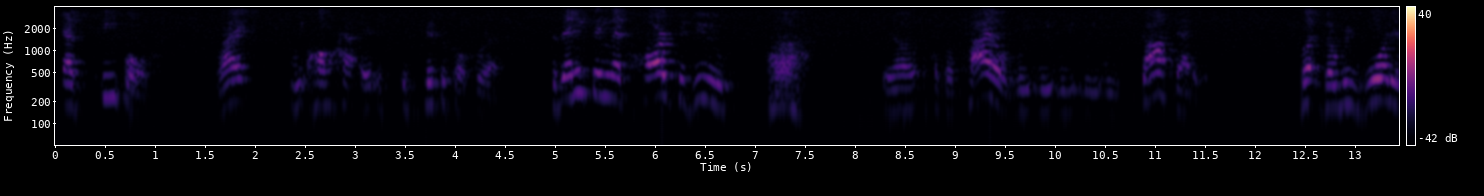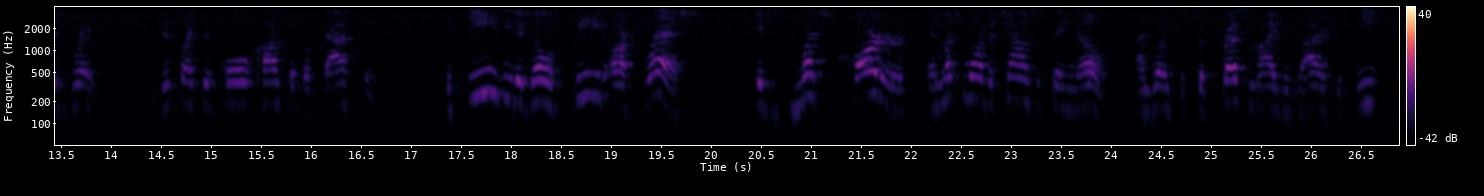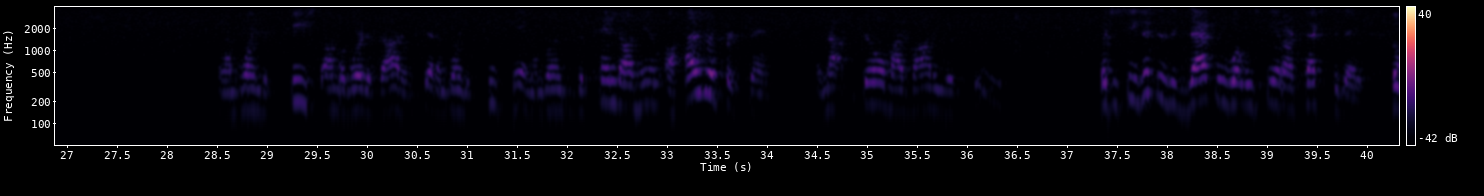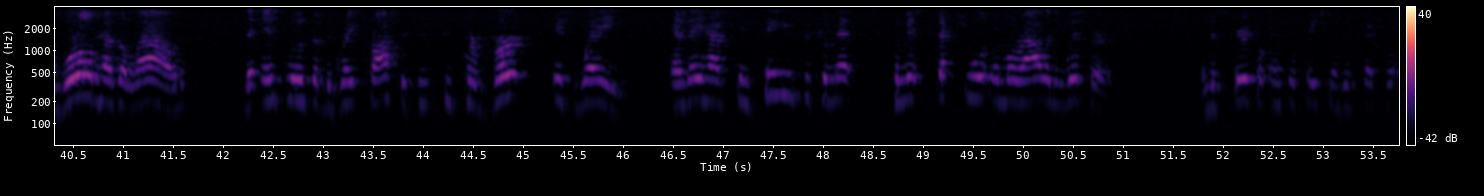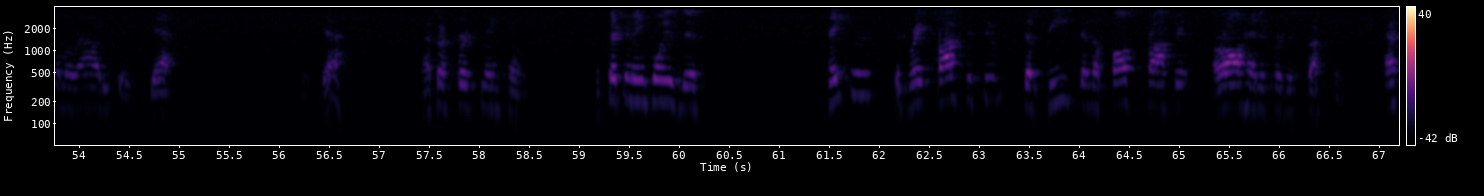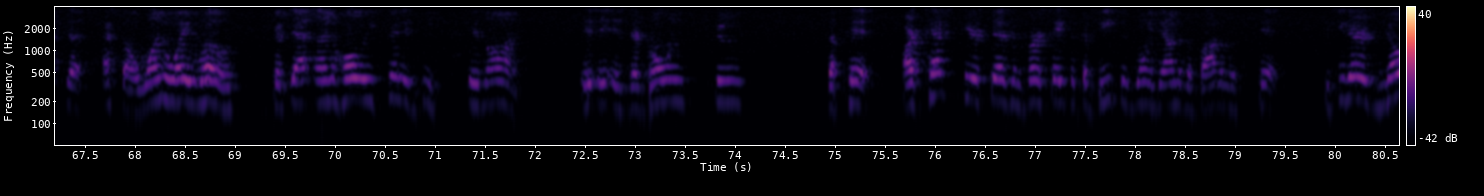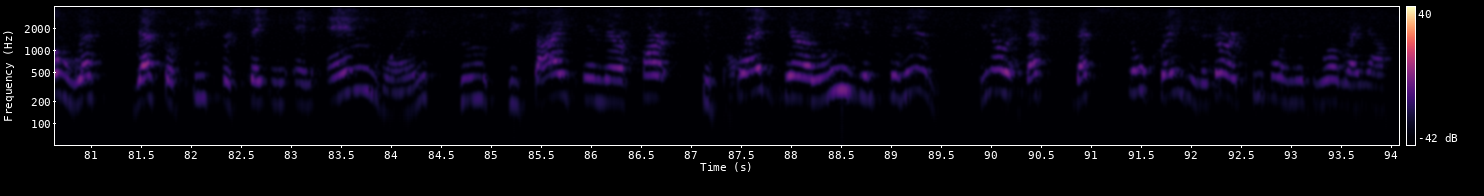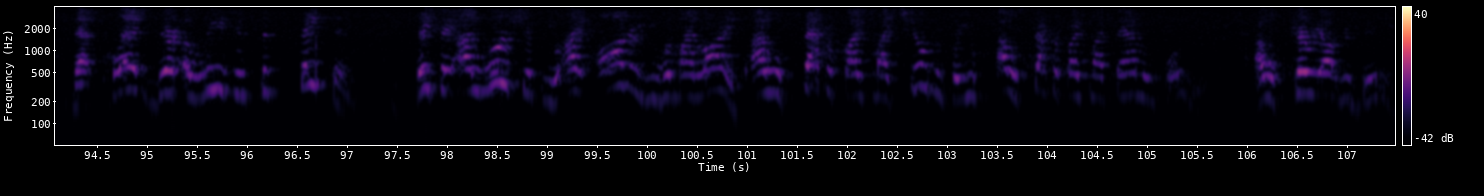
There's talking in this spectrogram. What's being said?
as people, right, we all have, it's, it's difficult for us. Because anything that's hard to do, uh, you know, like a child, we, we, we, we, we scoff at it. But the reward is great. Just like this whole concept of fasting. It's easy to go feed our flesh. It's much harder and much more of a challenge to say, no, I'm going to suppress my desire to eat and I'm going to feast on the Word of God instead. I'm going to seek Him. I'm going to depend on Him 100% and not fill my body with food. But you see, this is exactly what we see in our text today. The world has allowed the influence of the great prostitute to pervert its ways, and they have continued to commit, commit sexual immorality with her. And the spiritual implication of this sexual immorality is death. It's death. That's our first main point. The second main point is this. Satan, the great prostitute, the beast, and the false prophet are all headed for destruction. That's the, that's the one-way road that that unholy trinity is on. It, it, it, they're going to the pit. Our text here says in verse 8 that the beast is going down to the bottomless pit. You see, there is no rest, rest or peace for Satan and anyone who decides in their heart to pledge their allegiance to him. You know, that's, that's so crazy that there are people in this world right now that pledge their allegiance to Satan. They say, I worship you. I honor you with my life. I will sacrifice my children for you. I will sacrifice my family for you. I will carry out your bidding.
